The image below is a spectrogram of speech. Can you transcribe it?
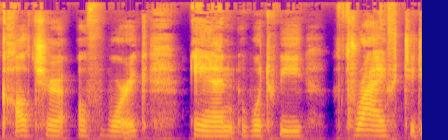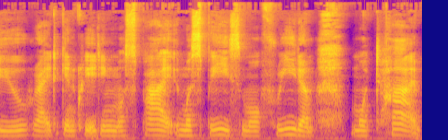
culture of work and what we thrive to do, right? Again, creating more, spy, more space, more freedom, more time,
